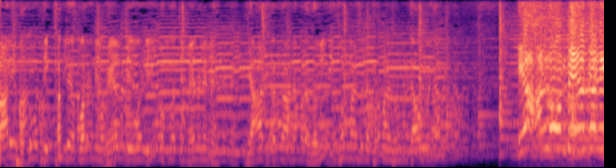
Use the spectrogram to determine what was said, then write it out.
મારી ભગવતી ફતેપરની મેલડી હોય, ઈ ભગવતી મેલડીને યાદ કરતા અને અમારા રવિની ફરમાઈશ એટલે ફરમાઈશ ગાવું હોય ત્યારે એ હાલો મેદડી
